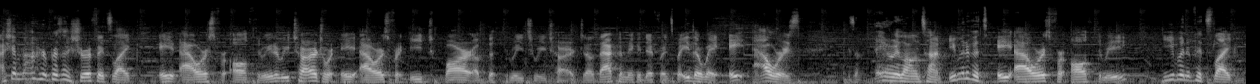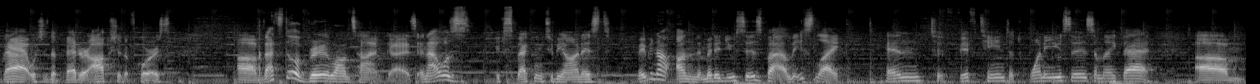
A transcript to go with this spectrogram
actually, I'm not 100% sure if it's like eight hours for all three to recharge or eight hours for each bar of the three to recharge. Now, that could make a difference. But either way, eight hours is a very long time. Even if it's eight hours for all three, even if it's like that, which is the better option, of course, um, that's still a very long time, guys. And I was expecting, to be honest, maybe not unlimited uses, but at least like 10 to 15 to 20 uses, something like that. Um,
